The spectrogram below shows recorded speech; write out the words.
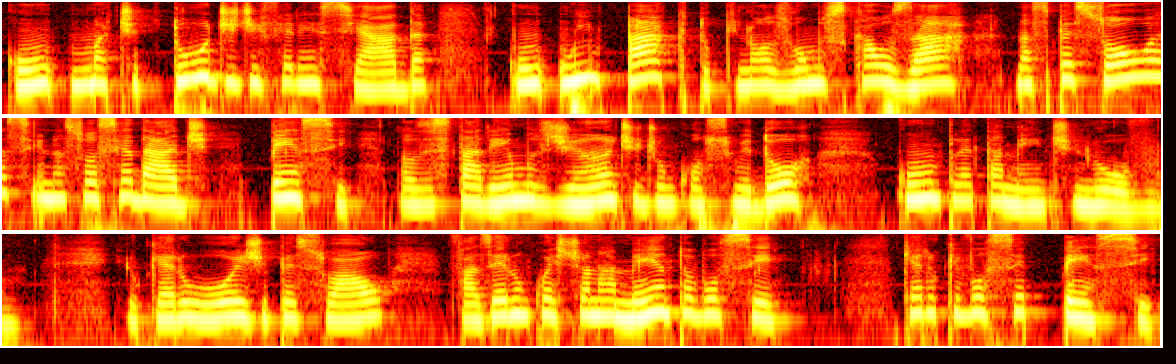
com uma atitude diferenciada, com o impacto que nós vamos causar nas pessoas e na sociedade. Pense, nós estaremos diante de um consumidor completamente novo. Eu quero hoje, pessoal, fazer um questionamento a você. Quero que você pense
